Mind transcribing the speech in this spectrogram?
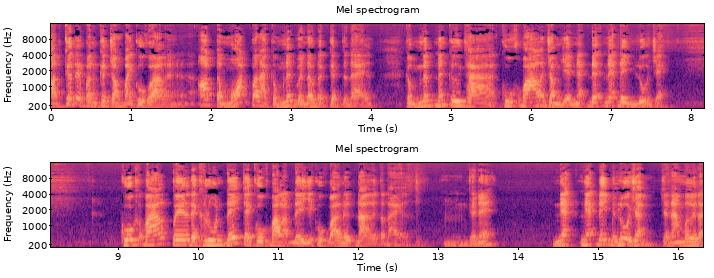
អត់គិតទេប៉ុន្តែគិតចង់បែកគូក្បាលហើយអត់តែមាត់ប៉ុន្តែគំនិតវានៅតែគិតដដែលគំនិតហ្នឹងគឺថាគូក្បាលចង់និយាយអ្នកអ្នកដេកមិនលក់ចេះគូក្បាលពេលដែលខ្លួនដេកតែគូក្បាលអត់ដេកទេគូក្បាលនៅដើរដដែលឃើញទេអ្នកអ្នកដេកមិនលក់អញ្ចឹងចំណាំមើលទៅ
